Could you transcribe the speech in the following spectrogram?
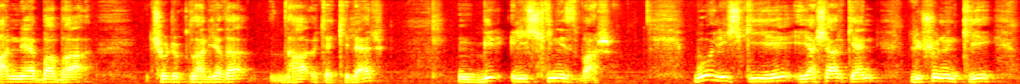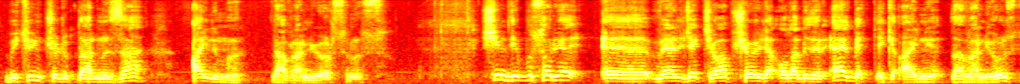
anne baba çocuklar ya da daha ötekiler bir ilişkiniz var. Bu ilişkiyi yaşarken düşünün ki bütün çocuklarınıza aynı mı davranıyorsunuz? Şimdi bu soruya e, verilecek cevap şöyle olabilir. Elbette ki aynı davranıyoruz.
